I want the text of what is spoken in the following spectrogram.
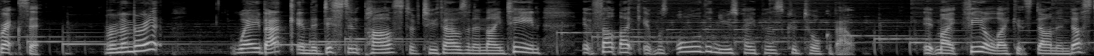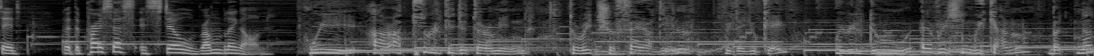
Brexit. Remember it? Way back in the distant past of 2019, it felt like it was all the newspapers could talk about. It might feel like it's done and dusted, but the process is still rumbling on. We are absolutely determined to reach a fair deal with the UK. We will do everything we can, but not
